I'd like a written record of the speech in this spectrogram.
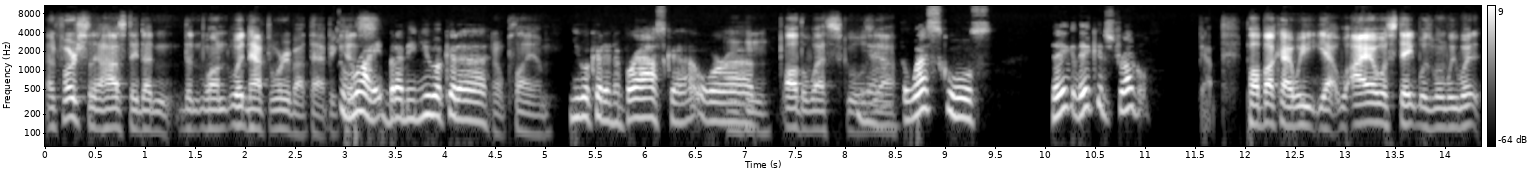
unfortunately, Ohio State doesn't, doesn't want, wouldn't have to worry about that because right. But I mean, you look at a don't play them. you look at a Nebraska or a, Mhm. all the West schools. yeah, yeah. the West schools, they they could struggle. Yeah, Paul Buckeye. We yeah, Iowa State was when we went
